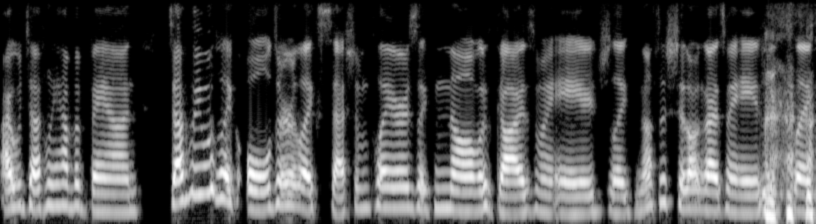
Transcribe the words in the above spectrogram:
I would definitely have a band. Definitely with like older like session players, like not with guys my age. Like not to shit on guys my age. It's like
